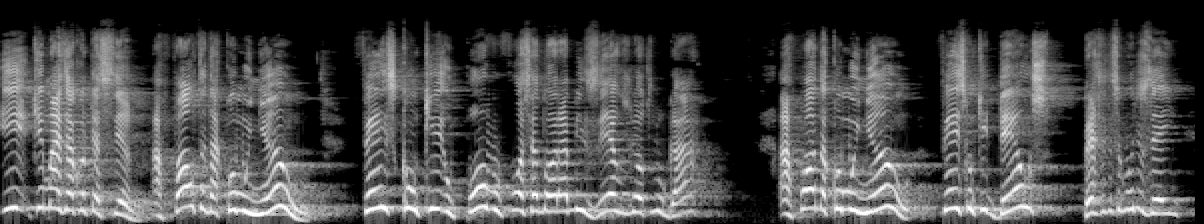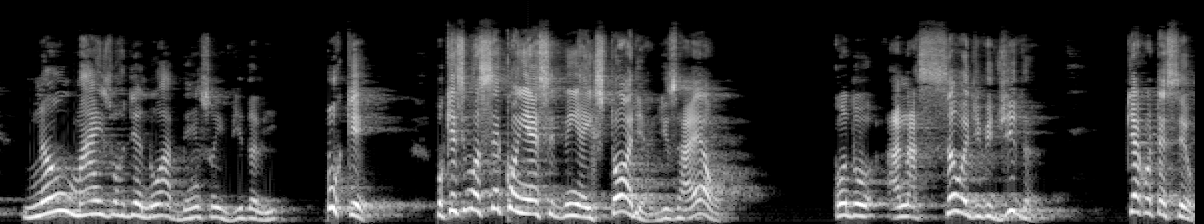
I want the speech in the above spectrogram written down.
E o que mais está acontecendo? A falta da comunhão fez com que o povo fosse adorar bezerros em outro lugar. A falta da comunhão fez com que Deus, presta atenção que eu vou dizer, hein? não mais ordenou a bênção em vida ali. Por quê? Porque se você conhece bem a história de Israel, quando a nação é dividida, o que aconteceu?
